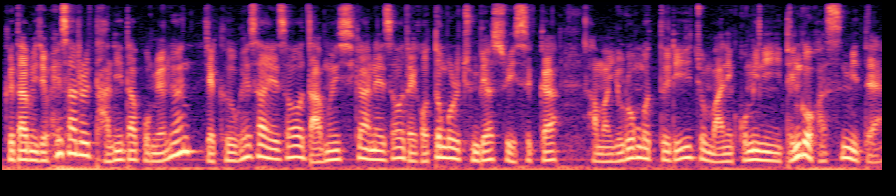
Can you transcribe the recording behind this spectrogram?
그 다음에 이제 회사를 다니다 보면은 이제 그 회사에서 남은 시간에서 내가 어떤 걸 준비할 수 있을까? 아마 이런 것들이 좀 많이 고민이 된 것 같습니다.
